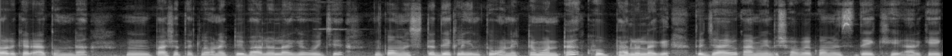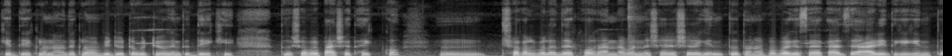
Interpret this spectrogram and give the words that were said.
দরকার। আর তোমরা পাশে থাকলে অনেকটাই ভালো লাগে। ওই যে কমেন্টসটা দেখলে কিন্তু অনেকটা মনটা খুব ভালো লাগে। তো যাই হোক, আমি কিন্তু সবাই কমেন্টস দেখি আর কে কে দেখল না দেখল আমার ভিডিওটা, ওইটাও কিন্তু দেখি। তো সবাই পাশে থাকো। সকালবেলা দেখো রান্নাবান্না সেরে সেরে কিন্তু তোমার বাবা গেছে কাজে আর এদিকে কিন্তু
